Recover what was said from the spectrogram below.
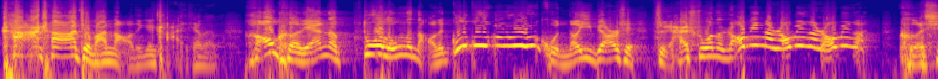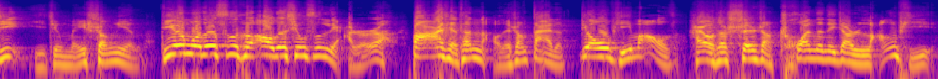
咔嚓就把脑袋给砍下来了。好可怜呐，多隆的脑袋咕噜咕噜咕滚到一边去，嘴还说呢：“饶命啊，饶命啊，饶命啊！”可惜已经没声音了。迪俄莫德斯和奥德修斯俩人啊，扒下他脑袋上戴的貂皮帽子，还有他身上穿的那件狼皮，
